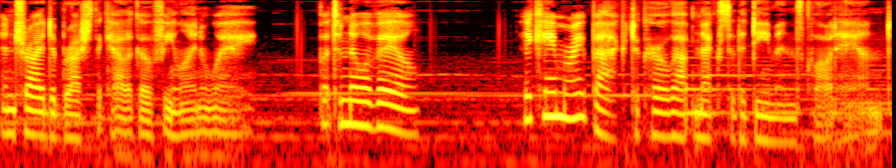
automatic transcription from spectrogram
and tried to brush the calico feline away, but to no avail. It came right back to curl up next to the demon's clawed hand,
